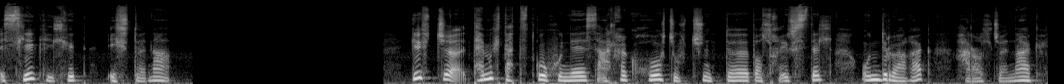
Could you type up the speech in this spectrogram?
эсхийг хэлэхэд эрт байна. Гэвч тамхи татдгүй хүнээс архаг хууч өвчнөд болох эрсдэл өндөр байгааг харуулж байна гэв.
